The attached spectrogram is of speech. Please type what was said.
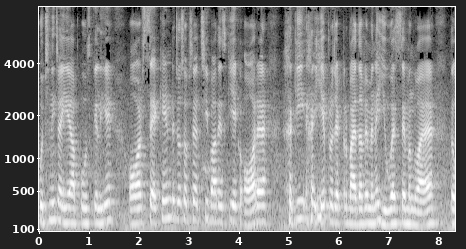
कुछ नहीं चाहिए आपको उसके लिए। और सेकंड जो सबसे अच्छी बात इसकी एक और है कि ये प्रोजेक्टर बाय द वे मैंने यूएस से मंगवाया है तो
